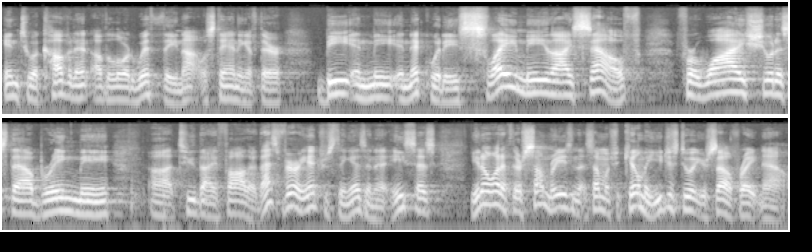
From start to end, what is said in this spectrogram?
into a covenant of the Lord with thee, notwithstanding, if there be in me iniquity, slay me thyself, for why shouldest thou bring me uh, to thy father? That's very interesting, isn't it? He says, you know what, if there's some reason that someone should kill me, you just do it yourself right now.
